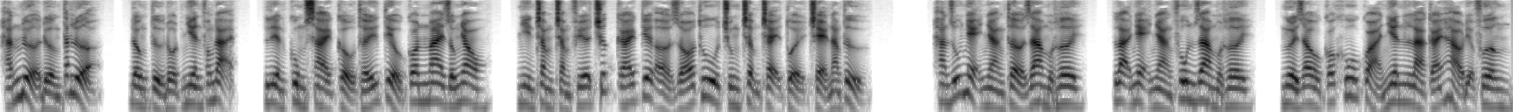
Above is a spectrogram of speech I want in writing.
hắn nửa đường tắt lửa, đồng tử đột nhiên phóng đại, liền cùng xài cẩu thấy tiểu con mai giống nhau, nhìn chằm chằm phía trước cái kia ở gió thu trung chậm chạy tuổi trẻ nam tử. Hàn Dũ nhẹ nhàng thở ra một hơi, lại nhẹ nhàng phun ra một hơi, người giàu có khu quả nhiên là cái hảo địa phương,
